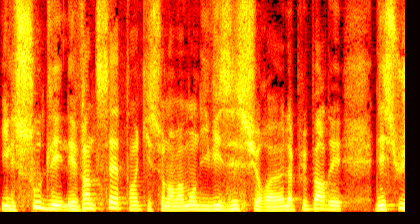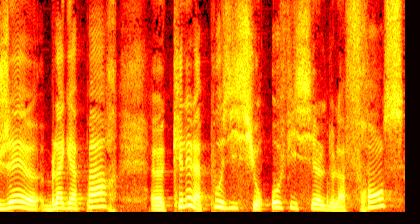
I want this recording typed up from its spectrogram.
il soude les, 27 hein, qui sont normalement divisés sur euh, la plupart des, sujets. Euh, blague à part, quelle est la position officielle de la France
